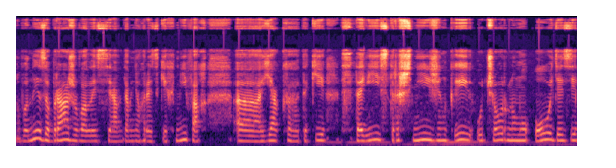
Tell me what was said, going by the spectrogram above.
Вони зображувалися в давньогрецьких міфах як такі старі, страшні жінки у чорному одязі.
